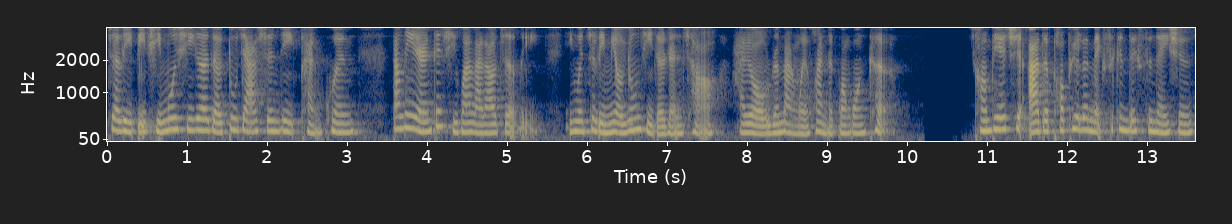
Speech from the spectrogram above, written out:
这里比起墨西哥的度假胜地坎昆。当地人更喜欢来到这里，因为这里没有拥挤的人潮，还有人满为患的观光客。Compared to other popular Mexican destinations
